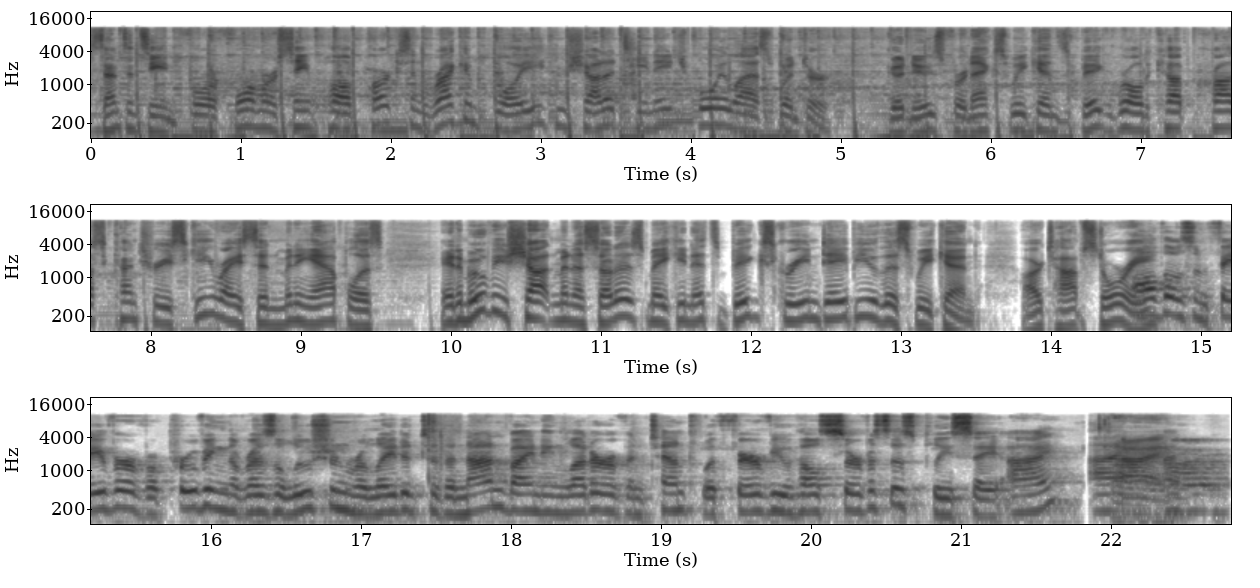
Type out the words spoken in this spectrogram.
Sentencing for a former St. Paul Parks and Rec employee who shot a teenage boy last winter. Good news for next weekend's big World Cup cross country ski race in Minneapolis. And a movie shot in Minnesota is making its big screen debut this weekend. Our top story. All those in favor of approving the resolution related to the non binding letter of intent with Fairview Health Services, please say aye. Aye. aye.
